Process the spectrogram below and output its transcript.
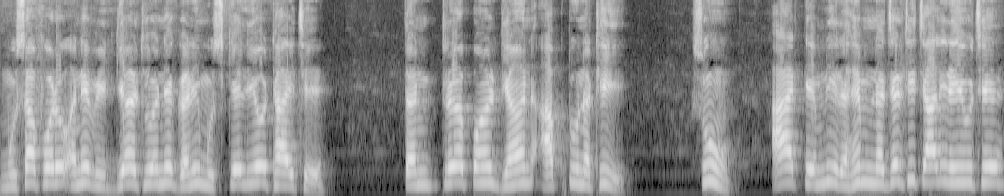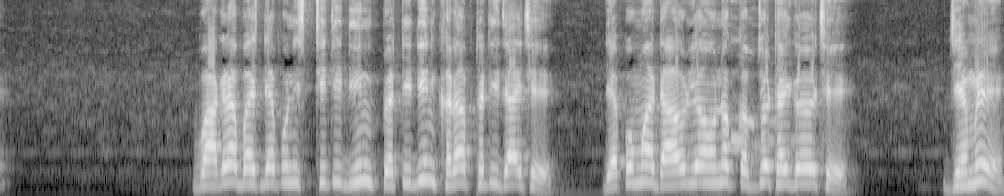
મુસાફરો અને વિદ્યાર્થીઓને ઘણી મુશ્કેલીઓ થાય છે. તંત્ર પણ ધ્યાન આપતું નથી. શું આ તેમની રહેમ નજરથી ચાલી રહ્યું છે? વાગરા બસ ડેપોની સ્થિતિ દિન પ્રતિદિન ખરાબ થતી જાય છે. ડેપોમાં ડાવરિયાઓનો કબજો થઈ ગયો છે. જેમણે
